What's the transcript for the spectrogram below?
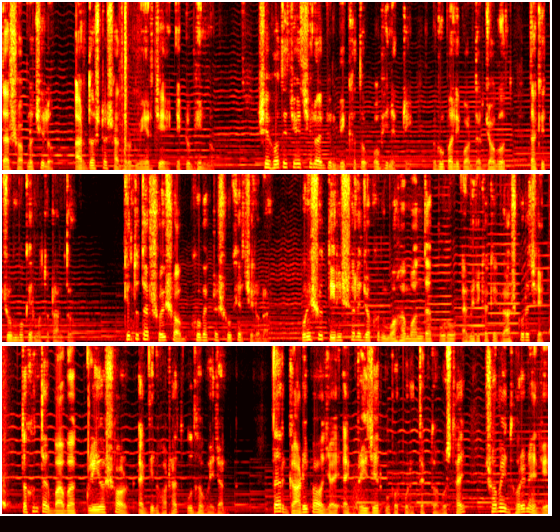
তার স্বপ্ন ছিল আর দশটা সাধারণ মেয়ের চেয়ে একটু ভিন্ন। সে হতে চেয়েছিল একজন বিখ্যাত অভিনেত্রী। রূপালী পর্দার জগৎ তাকে চুম্বকের মতো টানত। কিন্তু তার শৈশব খুব একটা সুখের ছিল না। উনিশশো সালে যখন মহামন্দা পুরো আমেরিকাকে গ্রাস করেছে, তখন তার বাবা ক্লিও শর্ট একদিন হঠাৎ উধাও হয়ে যান। তার গাড়ি পাওয়া যায় এক ব্রিজের উপর পরিত্যক্ত অবস্থায়। সবাই ধরে নেয় যে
